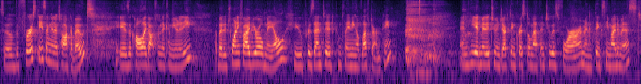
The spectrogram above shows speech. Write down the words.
So the first case I'm going to talk about is a call I got from the community about a 25-year-old male who presented complaining of left arm pain. And he admitted to injecting crystal meth into his forearm and thinks he might have missed.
